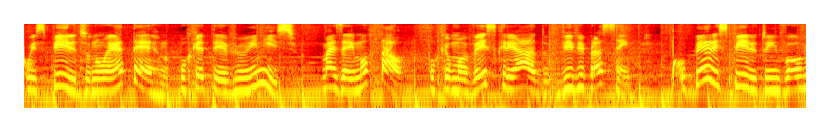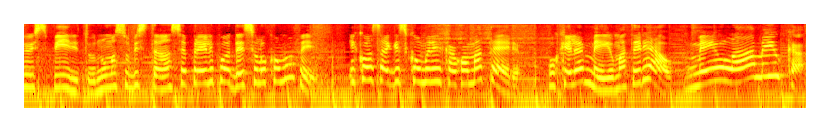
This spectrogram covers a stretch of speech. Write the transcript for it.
O espírito não é eterno, porque teve um início mas é imortal, porque uma vez criado, vive para sempre. O perispírito envolve o espírito numa substância para ele poder se locomover e consegue se comunicar com a matéria, porque ele é meio material, meio lá, meio cá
